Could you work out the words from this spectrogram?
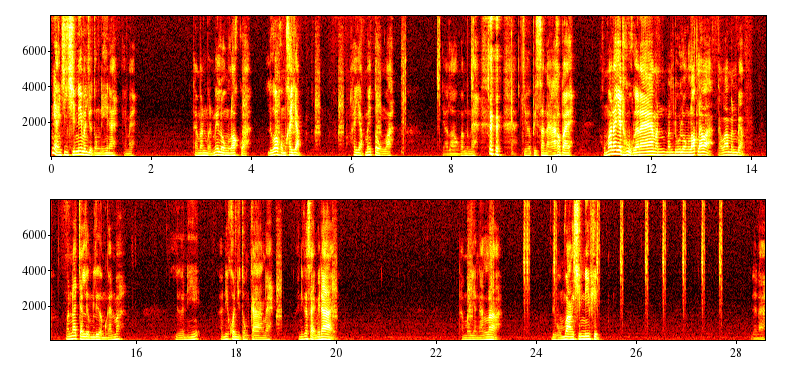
เนี่ยจริงชิ้นนี้มันอยู่ตรงนี้นะ เห็นไหม แต่มันเหมือนไม่ลงล็อกว่ะ หรือว่าผมขยับ ขยับไม่ตรงวะ เดี๋ยวลองแป๊บนึงนะ เจอปริศนาเข้าไป ผมว่าน่าจะถูกแล้วนะ มันมันดูลงล็อกแล้วอะแต่ว่ามันแบบ มันน่าจะเหลื่อมๆกันปะ หรืออันนี้ อันนี้คนอยู่ตรงกลางนะ อันนี้ก็ใส่ไม่ได้ทำไมอย่างนั้นล่ะหรือผมวางชิ้นนี้ผิด เดี๋ยวนะ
